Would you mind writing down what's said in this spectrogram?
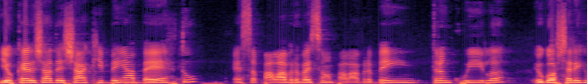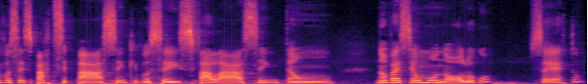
E eu quero já deixar aqui bem aberto, essa palavra vai ser uma palavra bem tranquila. Eu gostaria que vocês participassem, que vocês falassem. Então, não vai ser um monólogo, certo?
